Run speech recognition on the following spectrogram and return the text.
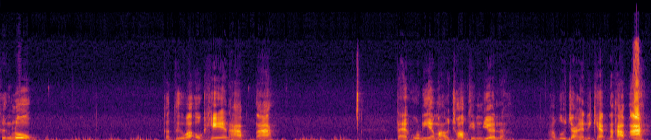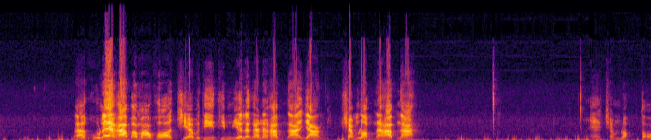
ครึ่งลูก ก็ถือว่าโอเคนะครับนะ แต่คู่นี้เหมาชอบทีมเยือนนะครับดูจากแฮนดิแคปนะครับ อะ อะคู่แรกครับอาหมาขอเชียร์ไปที่ทีมเยือนแล้วกันนะครับนะอย่างแชมป์ล็อกนะครับนะแอบแชมป์ล็อกต่อ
